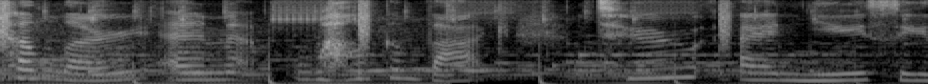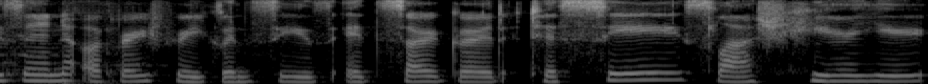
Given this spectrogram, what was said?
Hello, and welcome back to a new season of Ray Frequencies. It's so good to see slash hear you.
